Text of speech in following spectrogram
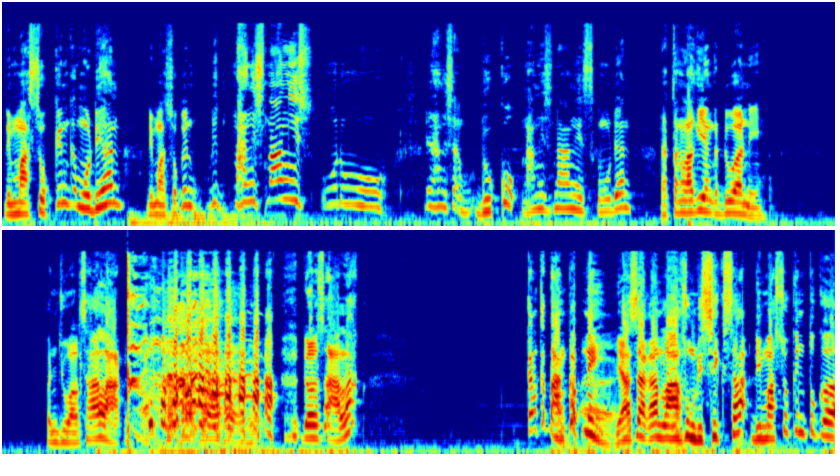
dimasukin kemudian dimasukin nangis-nangis. Waduh, dia nangis duku, nangis-nangis. Kemudian datang lagi yang kedua nih. Penjual salak. Jual salak kan ketangkep nih biasa kan langsung disiksa dimasukin tuh ke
